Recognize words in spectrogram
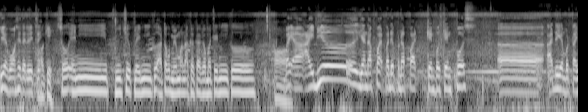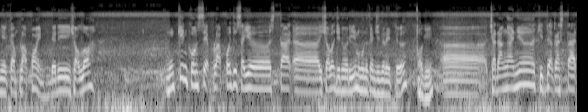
Ya, yeah, bawa saya tak ada elektrik. Okey. So any future planning ke ataupun memang nak kekalkan macam ni ke? Ha. Baik, uh, idea yang dapat pada pendapat kampus-kampus uh, ada yang bertanyakan plug point. Jadi insyaAllah mungkin konsep point tu saya start uh, insyaAllah Januari ni menggunakan generator. Okey. Uh, cadangannya kita akan start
